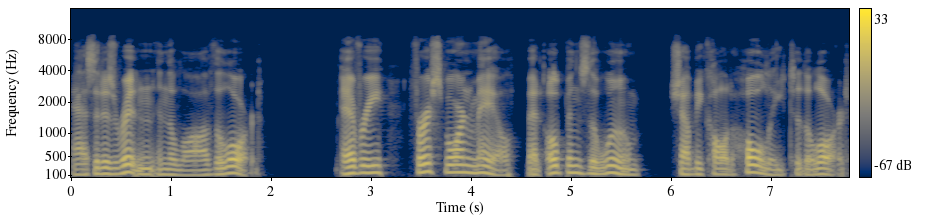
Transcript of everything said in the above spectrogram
as it is written in the law of the Lord Every firstborn male that opens the womb shall be called holy to the Lord.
